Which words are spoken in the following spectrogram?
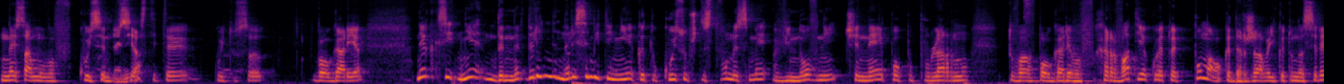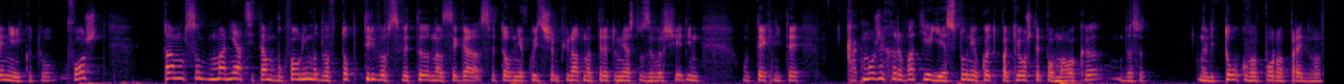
не само в кои са ентусиастите, които са в България. Някак си, ние, дали, нали самите ние като кои общество не сме виновни, че не е по-популярно това в България. В Харватия, което е по-малка държава и като население, и като площ, там са маняци, там буквално имат в топ 3 в света на сега световния кои шампионат на трето място завърши един от техните. Как може Харватия и Естония, което пък е още по-малка, да са нали, толкова по-напред в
